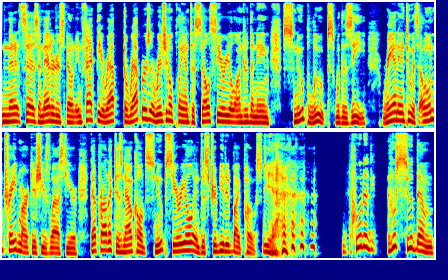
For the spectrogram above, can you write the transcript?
and then it says an editor's note in fact the rap the rapper's original plan to sell cereal under the name snoop loops with a z ran into its own trademark issues last year that product is now called snoop cereal and distributed by post Yeah. who did who sued them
